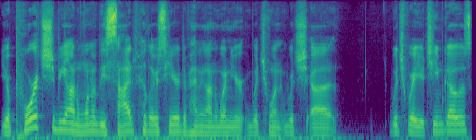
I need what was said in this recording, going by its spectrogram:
Your port should be on one of these side pillars here, depending on when you're which one which uh which way your team goes.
